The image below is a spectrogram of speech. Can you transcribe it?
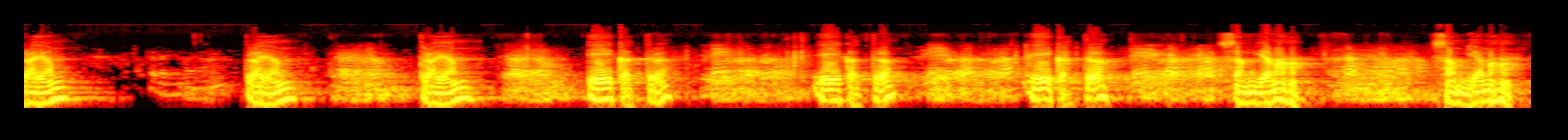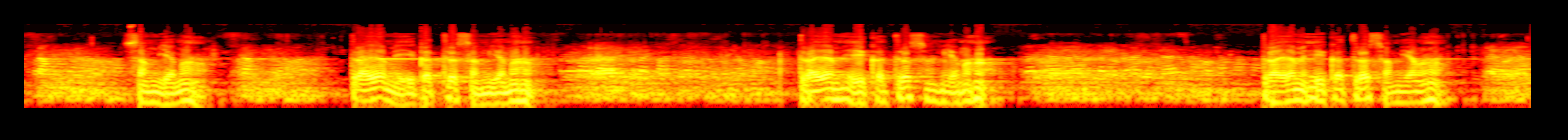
त्रयम। त्रयम। त्रयम। एकत्र। एकत्र। एकत्र। संयम। संयम। संयम। त्रयमेकत्र संयम। त्रयमेकत्र संयम। त्रयमेकत्र संयम। Amen.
